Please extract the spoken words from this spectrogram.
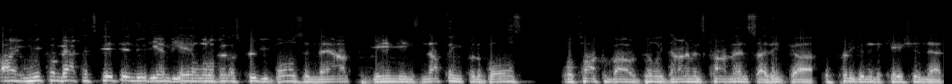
All right, when we come back, let's get into the NBA a little bit. Let's preview Bulls and Mavs. The game means nothing for the Bulls. We'll talk about Billy Donovan's comments. I think uh, a pretty good indication that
